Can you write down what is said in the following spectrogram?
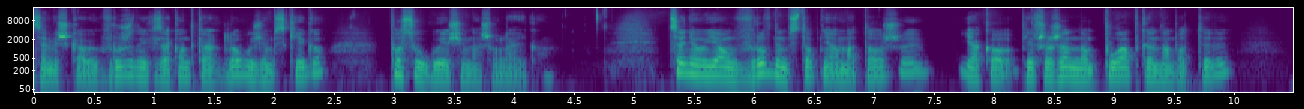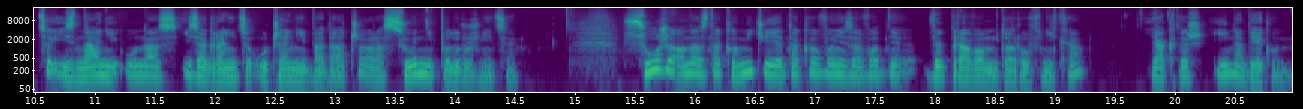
zamieszkałych w różnych zakątkach globu ziemskiego posługuje się naszą lajką. Cenią ją w równym stopniu amatorzy, jako pierwszorzędną pułapkę na motywy, co i znani u nas i za granicą uczeni badacze oraz słynni podróżnicy. Służy ona znakomicie jednakowo niezawodnie wyprawom do równika, jak też i na biegun.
